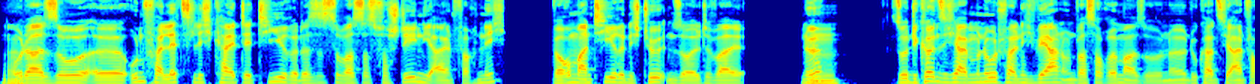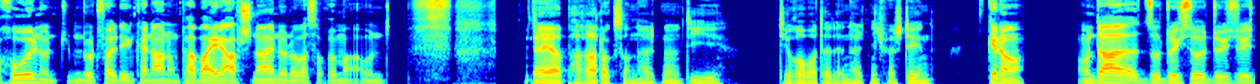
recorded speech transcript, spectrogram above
Ne? Oder so äh, Unverletzlichkeit der Tiere. Das ist sowas, das verstehen die einfach nicht. Warum man Tiere nicht töten sollte, weil, ne? Mhm. So, die können sich ja im Notfall nicht wehren und was auch immer so, ne? Du kannst ja einfach holen und im Notfall den, keine Ahnung, ein paar Beine abschneiden oder was auch immer und. Naja, Paradoxon halt, ne? Die, die Roboter dann halt nicht verstehen. Genau. Und da so durch so, durch, durch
